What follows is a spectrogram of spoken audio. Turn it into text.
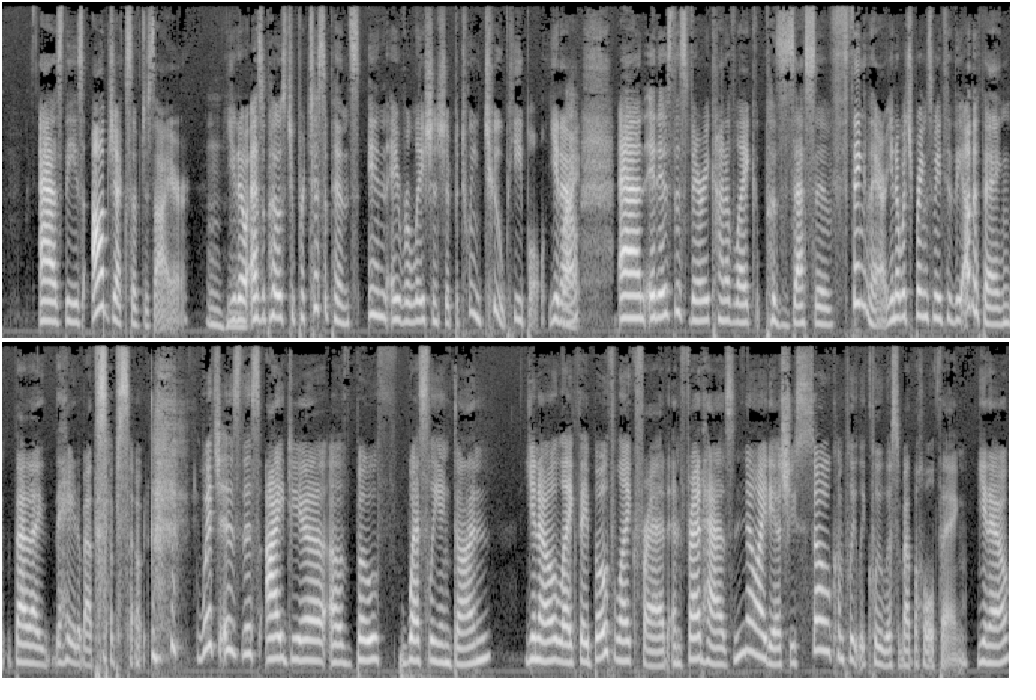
as these objects of desire. You know, as opposed to participants in a relationship between two people, you know? Right. And it is this very kind of like possessive thing there, you know, which brings me to the other thing that I hate about this episode, which is this idea of both Wesley and Gunn. You know, like they both like Fred, and Fred has no idea. She's so completely clueless about the whole thing, you know?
